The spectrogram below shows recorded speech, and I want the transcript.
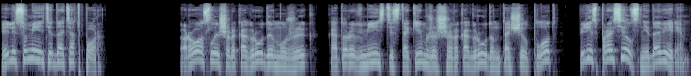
или сумеете дать отпор?" Рослый широкогрудый мужик, который вместе с таким же широкогрудым тащил плот, переспросил с недоверием:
